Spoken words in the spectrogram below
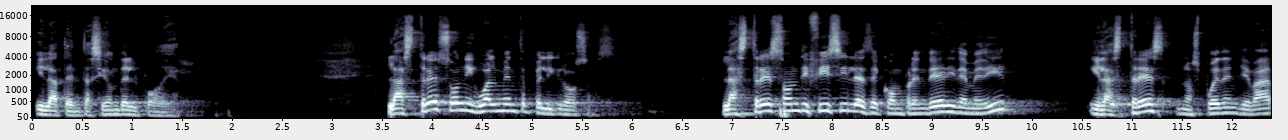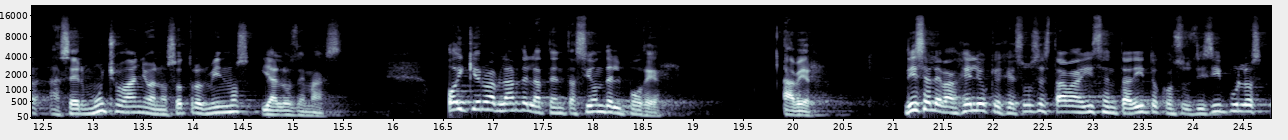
y la tentación del poder. Las tres son igualmente peligrosas. Las tres son difíciles de comprender y de medir, y las tres nos pueden llevar a hacer mucho daño a nosotros mismos y a los demás. Hoy quiero hablar de la tentación del poder. A ver, Dice el Evangelio que Jesús estaba ahí sentadito con sus discípulos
